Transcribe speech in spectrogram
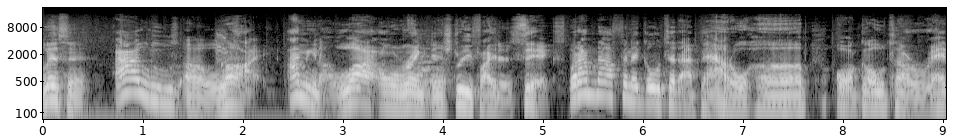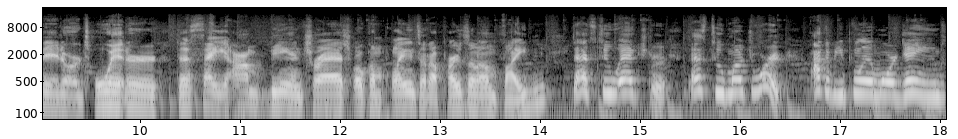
Listen, I lose a lot. I mean a lot on ranked in Street Fighter 6. But I'm not finna go to the Battle Hub or go to Reddit or Twitter to say I'm being trash or complain to the person I'm fighting. That's too extra. That's too much work. I could be playing more games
